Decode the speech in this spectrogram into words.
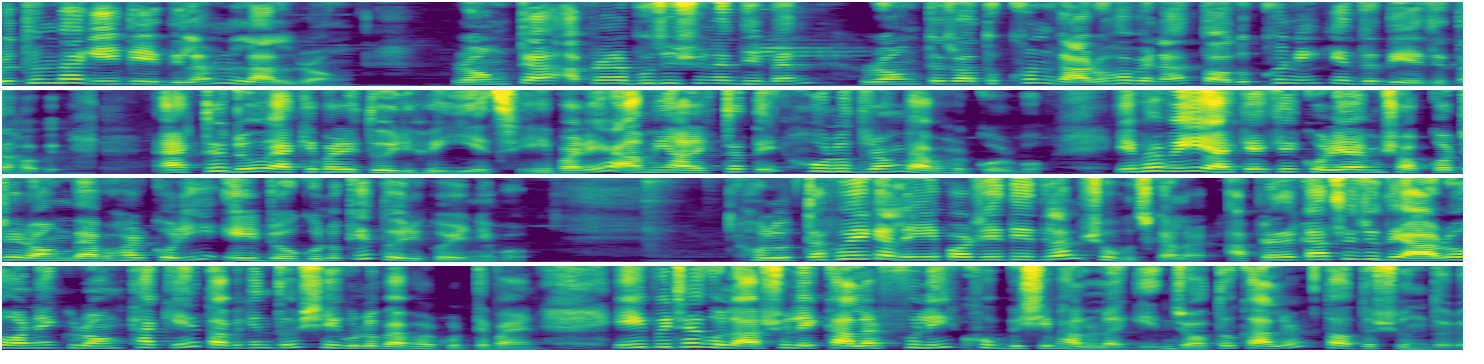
প্রথম ভাগেই দিয়ে দিলাম লাল রং। রঙটা আপনারা বুঝে শুনে দিবেন। রঙটা যতক্ষণ গাঢ় হবে না, ততক্ষণই কিন্তু দিয়ে যেতে হবে। একটা ডো একেবারে তৈরি হয়ে গিয়েছে। এবারে আমি আরেকটাতে হলুদ রং ব্যবহার করব। এভাবেই একে একে করে আমি সবকটে রং ব্যবহার করি, এই ডোগুলোকে তৈরি করে নেব। হলুদটা হয়ে গেলে এই পর্যায়ে দিয়ে দিলাম সবুজ কালার। আপনাদের কাছে যদি আরও অনেক রং থাকে, তবে কিন্তু সেগুলো ব্যবহার করতে পারেন। এই পিঠাগুলো আসলে কালারফুলি খুব বেশি ভালো লাগে, যত কালার তত সুন্দর।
